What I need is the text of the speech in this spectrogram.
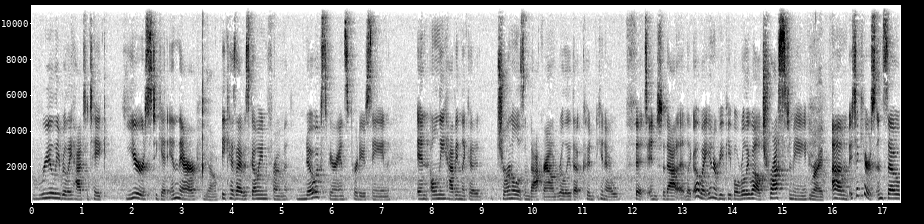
really, really had to take years to get in there Yeah. because I was going from no experience producing and only having like a journalism background really that could, you know, fit into that. Like, oh, I interview people really well. Trust me Right. um, it took years and so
